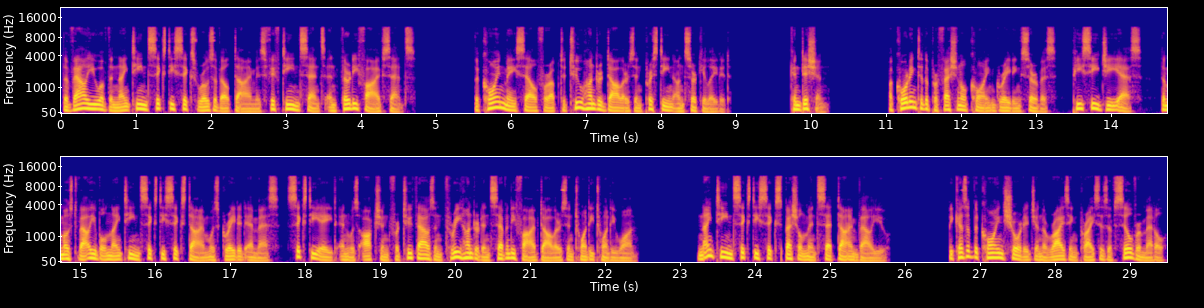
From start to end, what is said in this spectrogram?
the value of the 1966 Roosevelt dime is 15 cents and 35 cents. The coin may sell for up to $200 in pristine uncirculated condition. According to the Professional Coin Grading Service, PCGS, the most valuable 1966 dime was graded MS 68 and was auctioned for $2,375 in 2021. 1966 Special Mint Set Dime Value. Because of the coin shortage and the rising prices of silver metal,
